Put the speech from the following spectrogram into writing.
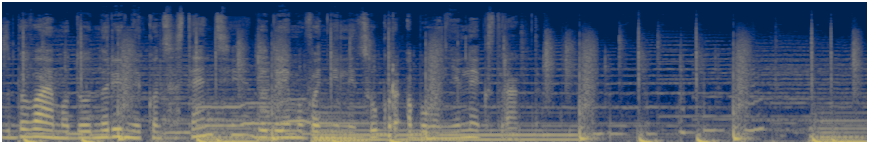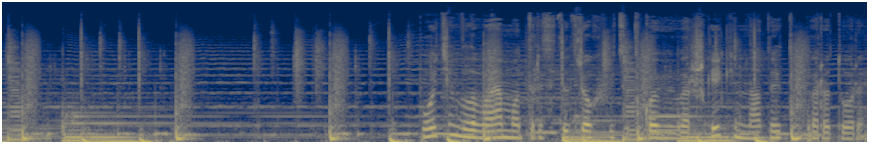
Збиваємо до однорідної консистенції, додаємо ванільний цукор або ванільний екстракт. Потім вливаємо 33% вершки кімнатної температури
